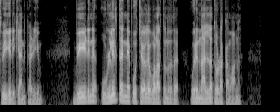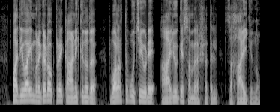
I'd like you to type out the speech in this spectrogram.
സ്വീകരിക്കാൻ കഴിയും വീടിന് ഉള്ളിൽ തന്നെ പൂച്ചകളെ വളർത്തുന്നത് ഒരു നല്ല തുടക്കമാണ് പതിവായി മൃഗഡോക്ടറെ കാണിക്കുന്നത് വളർത്തുപൂച്ചയുടെ ആരോഗ്യ സംരക്ഷണത്തിൽ സഹായിക്കുന്നു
